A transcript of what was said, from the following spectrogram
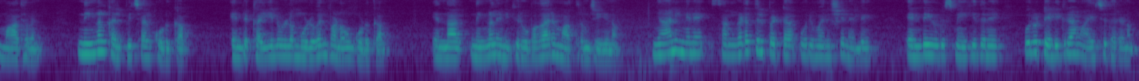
മാധവൻ. നിങ്ങൾ കൽപ്പിച്ചാൽ കൊടുക്കാം. എന്റെ കയ്യിലുള്ള മുഴുവൻ പണവും കൊടുക്കാം. എന്നാൽ നിങ്ങൾ എനിക്കൊരു ഉപകാരം മാത്രം ചെയ്യണം. ഞാനിങ്ങനെ സങ്കടത്തിൽപ്പെട്ട ഒരു മനുഷ്യനല്ലേ? എന്റെ ഒരു സ്നേഹിതനെ ഒരു ടെലിഗ്രാം അയച്ചു തരണം.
